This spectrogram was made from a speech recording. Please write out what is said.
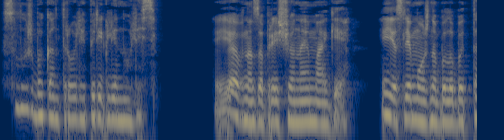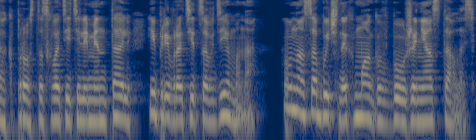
Служба контроля переглянулись. Явно запрещенная магия. Если можно было бы так просто схватить элементаль и превратиться в демона, у нас обычных магов бы уже не осталось.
